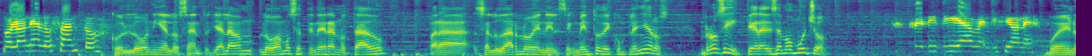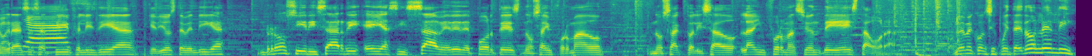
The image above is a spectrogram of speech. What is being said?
Colonia Los Santos. Colonia Los Santos. Ya lo vamos a tener anotado para saludarlo en el segmento de cumpleaños. Rosy, te agradecemos mucho. Feliz día, bendiciones. Bueno, gracias. a ti, feliz día, que Dios te bendiga. Rosy Irizarri, ella sí sabe de deportes, nos ha informado, nos ha actualizado la información de esta hora. 9.52, Leslie.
